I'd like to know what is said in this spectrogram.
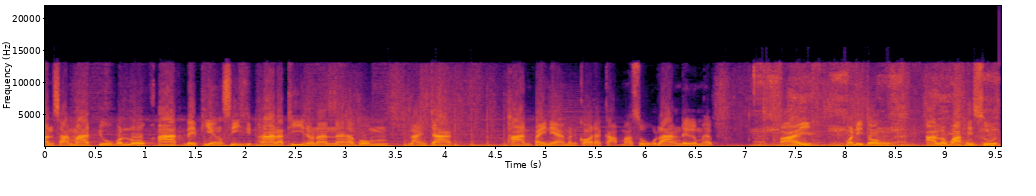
มันสามารถอยู่บนโลกอาร์คได้เพียง 45 นาทีเท่านั้นนะครับผม หลังจาก ผ่านไปเนี่ยมันก็จะกลับมาสู่ร่างเดิมครับ ไป วันนี้ต้องอารวาสให้สุด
